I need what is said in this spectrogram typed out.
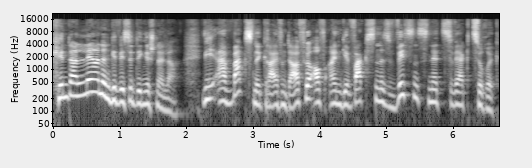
Kinder lernen gewisse Dinge schneller. Wir Erwachsene greifen dafür auf ein gewachsenes Wissensnetzwerk zurück,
